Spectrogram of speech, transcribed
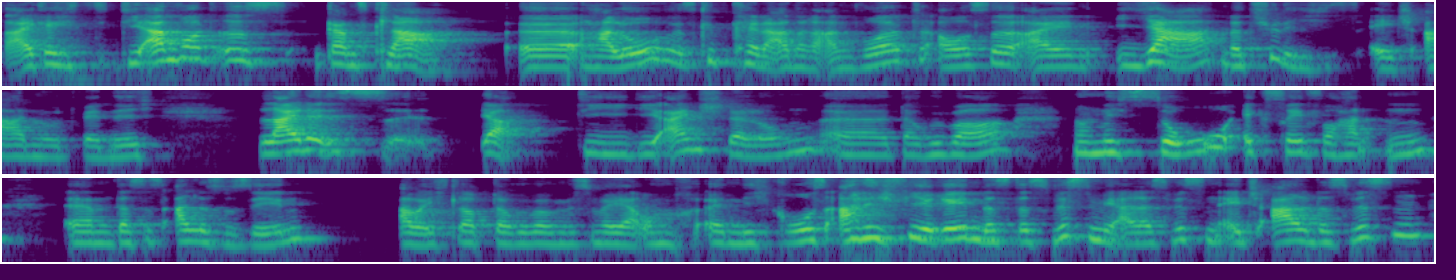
eigentlich, die Antwort ist ganz klar äh, hallo, es gibt keine andere Antwort, außer ein Ja, natürlich ist HR notwendig. Leider ist äh, ja die, die Einstellung äh, darüber noch nicht so extrem vorhanden, ähm, dass es alle so sehen. Aber ich glaube, darüber müssen wir ja auch äh, nicht großartig viel reden. Das, das wissen wir alles, wissen HR, das wissen,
